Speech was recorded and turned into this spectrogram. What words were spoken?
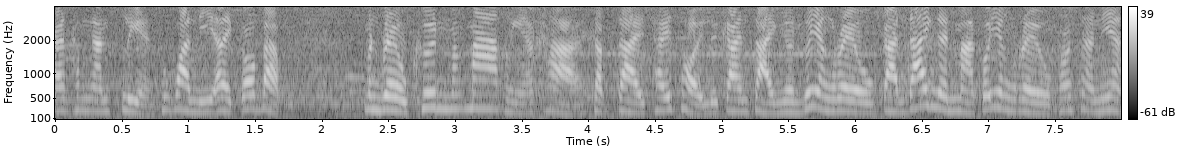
การทำงานเปลี่ยนทุกวันนี้อะไรก็แบบมันเร็วขึ้นมากๆอย่างเงี้ยค่ะ จับจ่ายใช้สอยหรือการจ่ายเงินก็ยังเร็ว การได้เงินมาก็ยังเร็ว เพราะฉะนั้นเนี่ย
